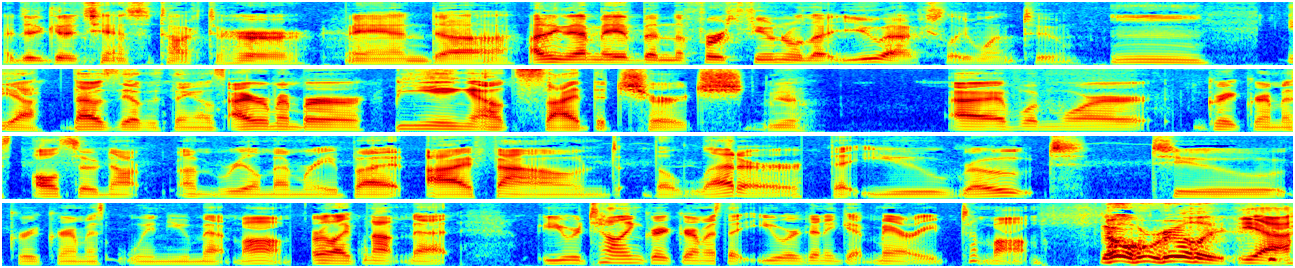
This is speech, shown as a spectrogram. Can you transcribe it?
I did get a chance to talk to her. And uh, I think that may have been the first funeral that you actually went to. Mm. Yeah, that was the other thing. I was. I remember being outside the church Yeah. I have one more great grandma, also not a real memory, but I found the letter that you wrote to great grandma when you met mom, or like not met. You were telling great grandma that you were going to get married to mom. Oh, really? Yeah.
